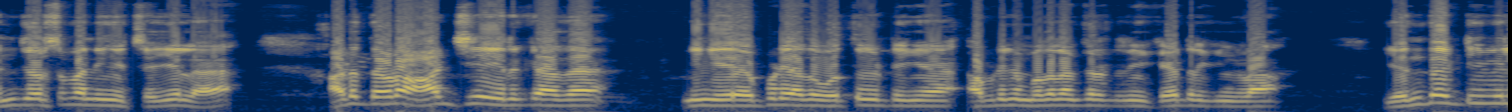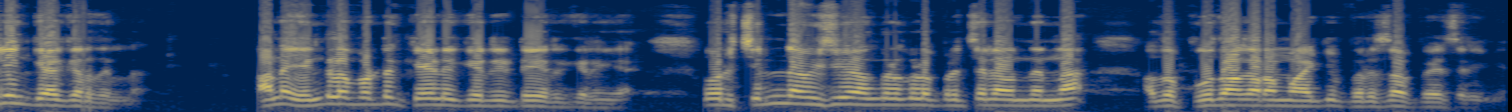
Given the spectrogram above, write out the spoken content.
அஞ்சு வருஷமா நீங்க செய்யல. அடுத்த விட ஆட்சியே இருக்காத. நீங்க எப்படி அதை ஒத்துக்கிட்டீங்க? அப்படின்னு முதலமைச்சர்கிட்ட நீங்க கேட்டிருக்கீங்களா? எந்த டிவிலையும் கேட்கறது இல்லை ஆனா எங்களை மட்டும் கேள்வி கேட்டுக்கிட்டே இருக்கிறீங்க. ஒரு சின்ன விஷயம் எங்களுக்குள்ள பிரச்சனை வந்துன்னா அதை பூதாகரமாக்கி பெருசா பேசுறீங்க.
